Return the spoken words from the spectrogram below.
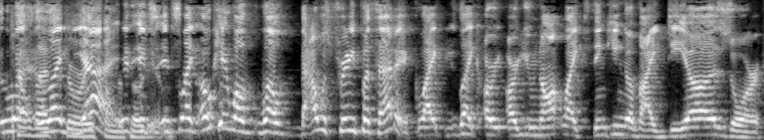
Tell like, that like, story yeah, from the it, it's it's like okay, well, well, that was pretty pathetic. Like, like, are are you not like thinking of ideas or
